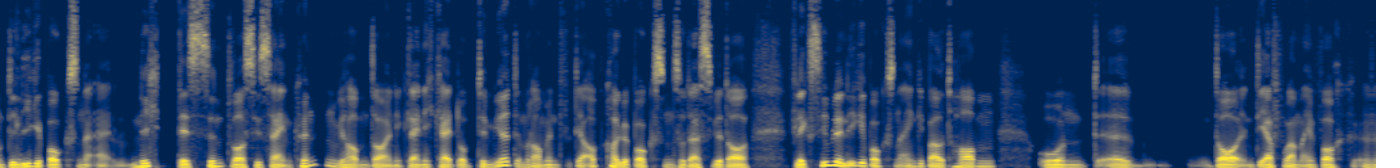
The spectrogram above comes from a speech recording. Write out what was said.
und die Liegeboxen äh, nicht das sind, was sie sein könnten. Wir haben da eine Kleinigkeit optimiert im Rahmen der Abkalbeboxen, so dass wir da flexible Liegeboxen eingebaut haben und äh, da in der Form einfach äh,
